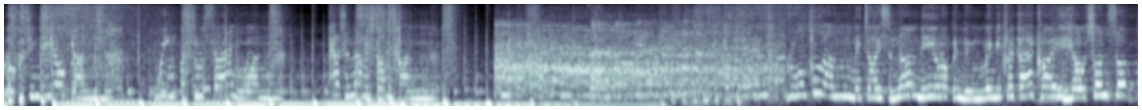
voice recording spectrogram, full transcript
เราคือทีมเดียวกัน วิ่งไปสู่แสงวันแพ้ชนะไม่สำคัญมิตรภาพยั่งยืนรวมพลังในใจสนามนี้เราเป็นหนึ่งไม่มีใครแพ้ใครเยาวชนสดไป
